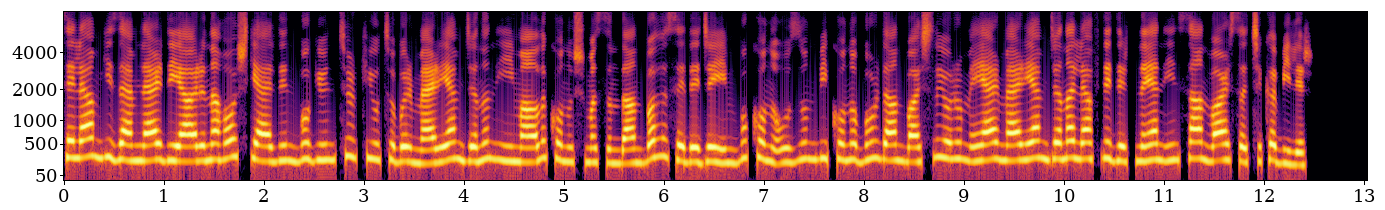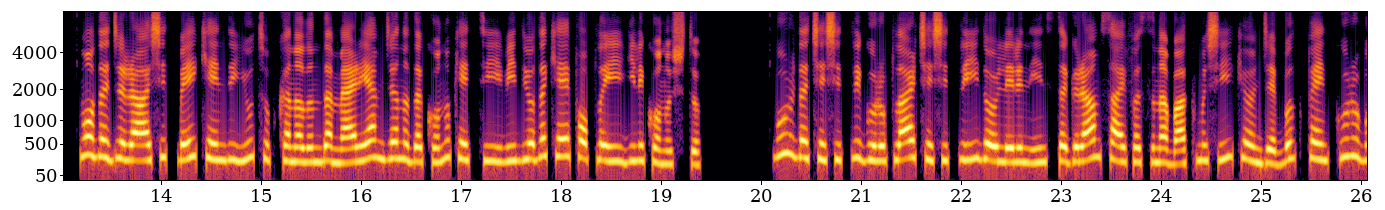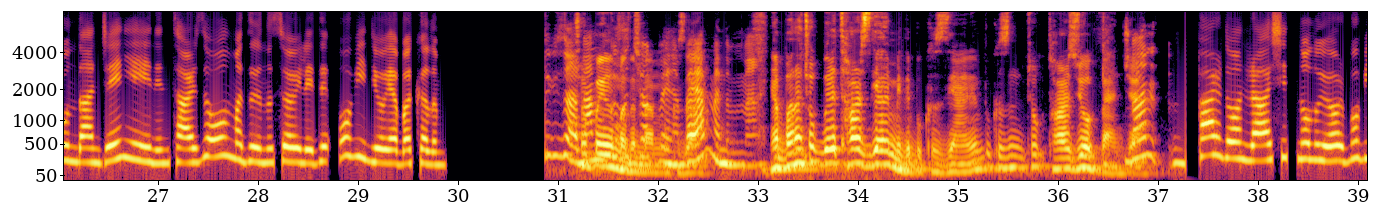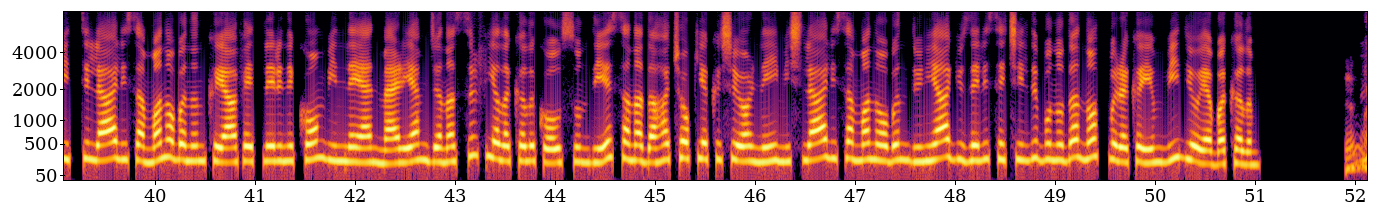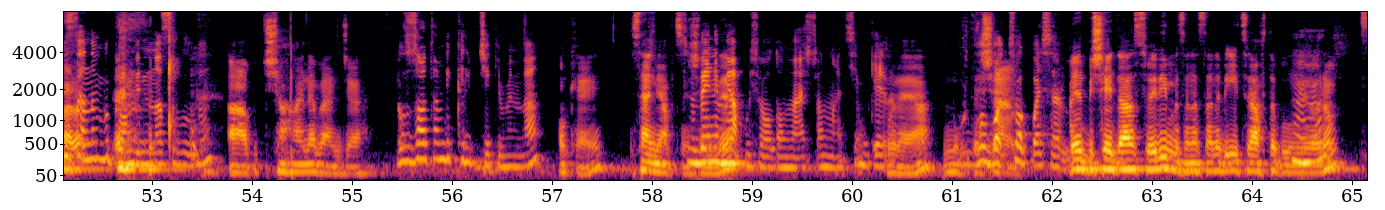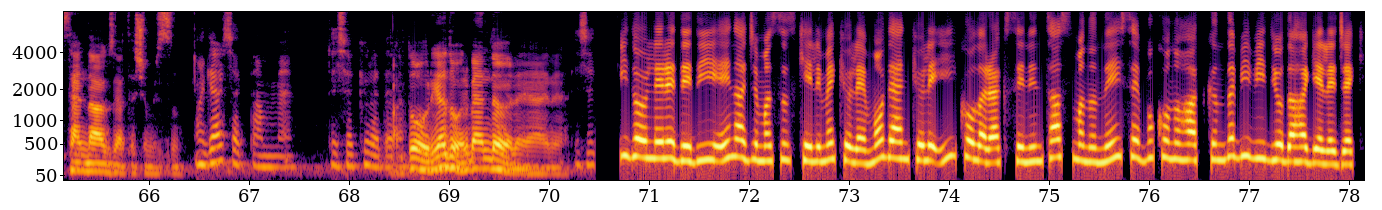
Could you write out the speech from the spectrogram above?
Selam Gizemler Diyarına hoş geldin. Bugün Türk YouTuber Meryem Can'ın imalı konuşmasından bahsedeceğim. Bu konu uzun bir konu buradan başlıyorum. Eğer Meryem Can'a laf dedirtmeyen insan varsa çıkabilir. Modacı Raşit Bey kendi YouTube kanalında Meryem Can'ı da konuk ettiği videoda K-pop'la ilgili konuştu. Burada çeşitli gruplar çeşitli idollerin Instagram sayfasına bakmış ilk önce Blackpink grubundan Jennie'nin tarzı olmadığını söyledi. O videoya bakalım. Güzel. Çok ben bu bayılmadım kızı ben çok bu beğendim. kıza. Beğenmedin mi? Ya bana çok böyle tarz gelmedi bu kız yani. Bu kızın çok tarzı yok bence. Ben Pardon Raşit noluyor bu bitti Lalisa Manoba'nın kıyafetlerini kombinleyen Meryem Can'a sırf yalakalık olsun diye sana daha çok yakışıyor neymiş Lalisa Manoba'nın dünya güzeli seçildi bunu da not bırakayım videoya bakalım. Lisa'nın bu kombini nasıl buldun? Aa bu şahane bence. Bu zaten bir klip çekiminden. Okey. Sen yaptın Şimdi, şimdi. benim yapmış olduğum versiyonunu açayım geri. Buraya. Bu Muhteşem. ba- çok başarılı. Ve bir şey daha söyleyeyim mi sana? Sana bir itirafta bulunuyorum. Sen daha güzel taşımışsın. Ha, Gerçekten mi? Teşekkür ederim. Doğru ya doğru. Ben de öyle yani. Teşekkür İdollere dediği en acımasız kelime köle modern köle ilk olarak senin tasmanı neyse bu konu hakkında bir video daha gelecek.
